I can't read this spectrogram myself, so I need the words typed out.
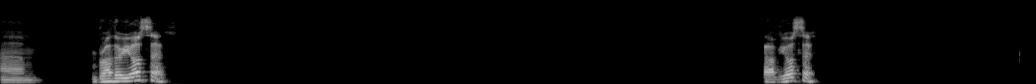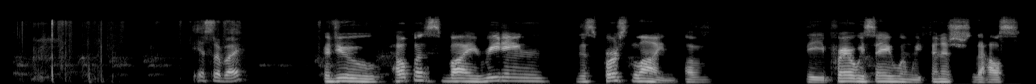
Um, Brother Yosef. Rav Yosef. Yes, Rabbi. Could you help us by reading this first line of the prayer we say when we finish the house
